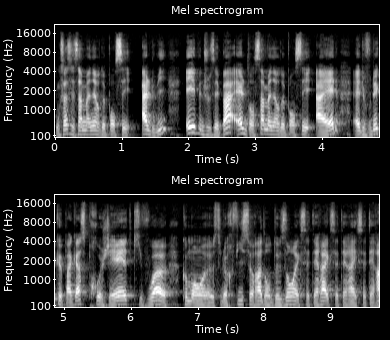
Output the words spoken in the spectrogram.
Donc ça, c'est sa manière de penser à lui. Et Giuseppa, elle, dans sa manière de penser à elle, elle voulait que Paga se projette, qu'il voit euh, comment euh, leur fille sera dans deux ans, etc., etc., etc.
